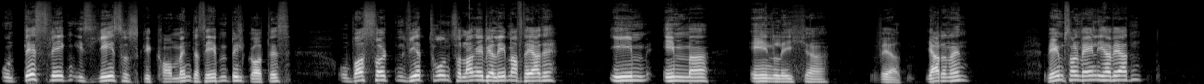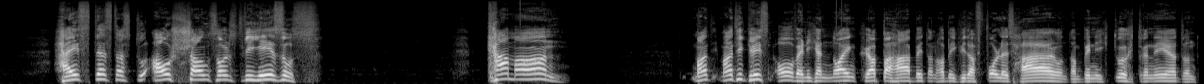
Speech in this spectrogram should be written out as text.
und deswegen ist Jesus gekommen, das Ebenbild Gottes. Und was sollten wir tun, solange wir leben auf der Erde? Ihm immer ähnlicher werden. Ja oder nein? Wem sollen wir ähnlicher werden? heißt es, dass du ausschauen sollst wie Jesus. Come on! Manche Christen, oh, wenn ich einen neuen Körper habe, dann habe ich wieder volles Haar und dann bin ich durchtrainiert und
